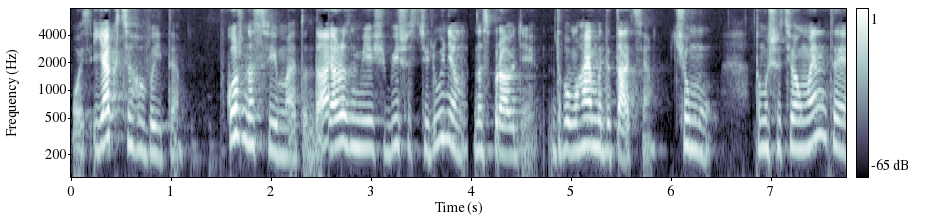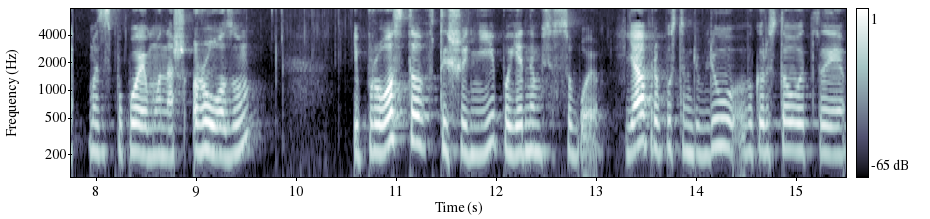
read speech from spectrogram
Ось як цього вийти? В кожного свій метод. Да? Я розумію, що більшості людям насправді допомагає медитація. Чому? Тому що в ці моменти ми заспокоїмо наш розум і просто в тишині поєднуємося з собою. Я, припустимо, люблю використовувати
